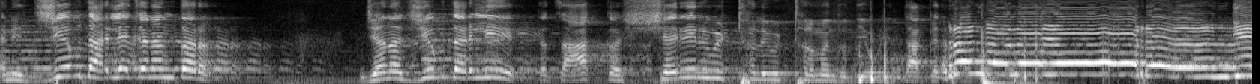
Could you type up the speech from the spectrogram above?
आणि जीभ धरल्याच्या नंतर ज्यानं जीभ धरली त्याचं अख्खं शरीर विठ्ठल विठ्ठल म्हणत होती. एवढी ताकद. रंगलय रंगी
